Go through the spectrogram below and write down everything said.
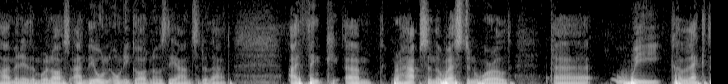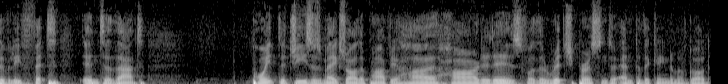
how many of them were lost? And the on, only God knows the answer to that. I think um, perhaps in the Western world, uh, we collectively fit into that point that Jesus makes rather powerfully how hard it is for the rich person to enter the kingdom of God.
